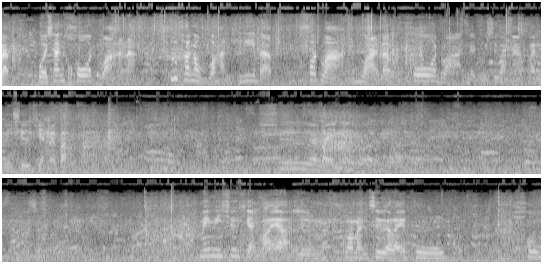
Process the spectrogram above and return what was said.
แบบเวอร์ชั่นโคตรหวานอะ่ะ คือขนมหวานที่นี่แบบโคตรหวานหวานแบบโคตรหวานเดี๋ยวดูชื่อก่อนนะ มันมีชื่อเขียนไว้ปะชื่ออะไรเนี่ย ไม่มีชื่อเขียนไว้อะลืมว่ามันชื่ออะไรคูคุม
